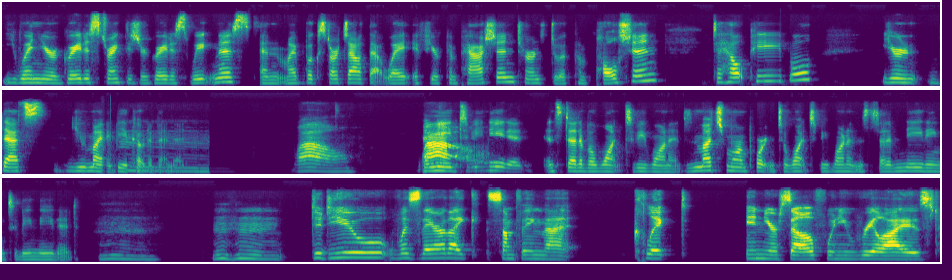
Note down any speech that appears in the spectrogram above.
when your greatest strength is your greatest weakness, and my book starts out that way, if your compassion turns to a compulsion to help people, you're that's you might be a codependent. Mm. Wow. A need to be needed instead of a want to be wanted. It's much more important to want to be wanted instead of needing to be needed. Mm. hmm Did you, was there like something that clicked in yourself when you realized,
